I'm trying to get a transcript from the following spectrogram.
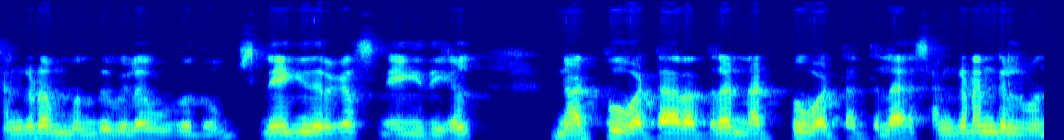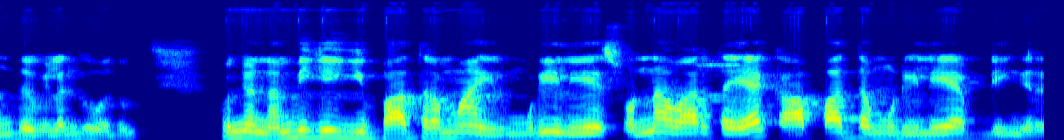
சங்கடம் வந்து விலகுவதும் சிநேகிதர்கள் சிநேகிதிகள் நட்பு வட்டாரத்துல நட்பு வட்டத்துல சங்கடங்கள் வந்து விளங்குவதும் கொஞ்சம் நம்பிக்கைக்கு பாத்திரமா இது முடியலையே சொன்ன வார்த்தையை காப்பாற்ற முடியலையே அப்படிங்கிற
